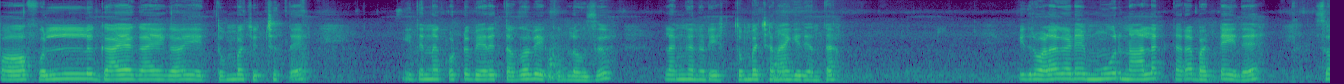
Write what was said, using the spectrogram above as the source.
ಪಾ ಫುಲ್ ಗಾಯ ಗಾಯ ಗಾಯ, ತುಂಬ ಚುಚ್ಚುತ್ತೆ. ಇದನ್ನು ಕೊಟ್ಟು ಬೇರೆ ತಗೋಬೇಕು ಬ್ಲೌಸು ಲಂಗ ನೋಡಿ ತುಂಬ ಚೆನ್ನಾಗಿದೆ ಅಂತ. ಇದ್ರ ಒಳಗಡೆ ಮೂರು ನಾಲ್ಕು ಥರ ಬಟ್ಟೆ ಇದೆ. ಸೊ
